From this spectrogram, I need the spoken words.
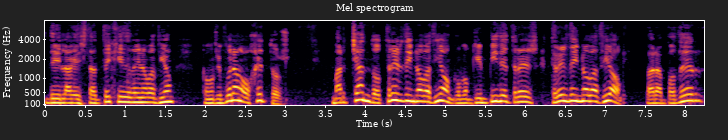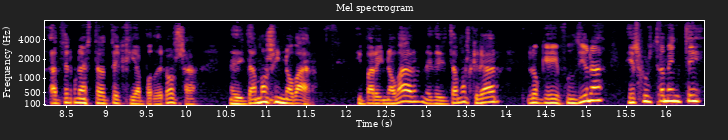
de la, estrategia de la innovación como si fueran objetos, marchando tres de innovación, como quien pide tres, tres de innovación, para poder hacer una estrategia poderosa, necesitamos innovar. Y para innovar necesitamos crear lo que funciona es justamente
